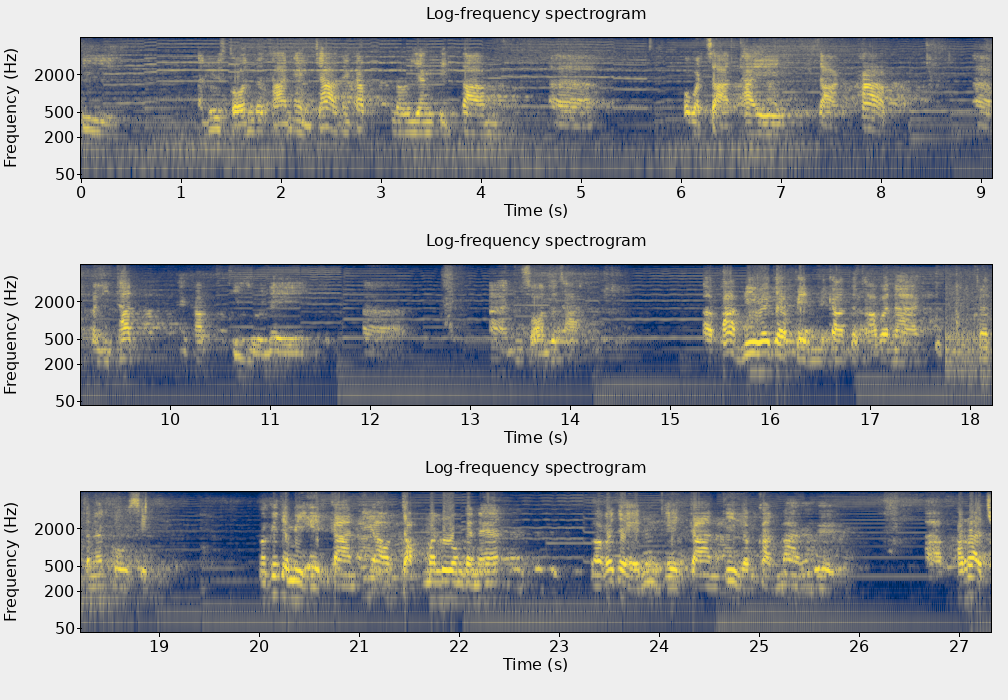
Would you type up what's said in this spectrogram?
ที่อนุสรสถานแห่งชาตินะครับ เรายังติดตามประวัติศาสตร์ไทยจากภาพปริทัศน์นะครับที่อยู่ในออนุสรสถาน ภาพนี้ก็จะเป็นการสถาปนากรุงรัตนโกสินทร์มันก็จะมีเหตุการณ์ที่เอาจับมารวมกันนะฮะเราก็จะเห็นเหตุการณ์ที่สำคัญมากก็คืออพระราช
